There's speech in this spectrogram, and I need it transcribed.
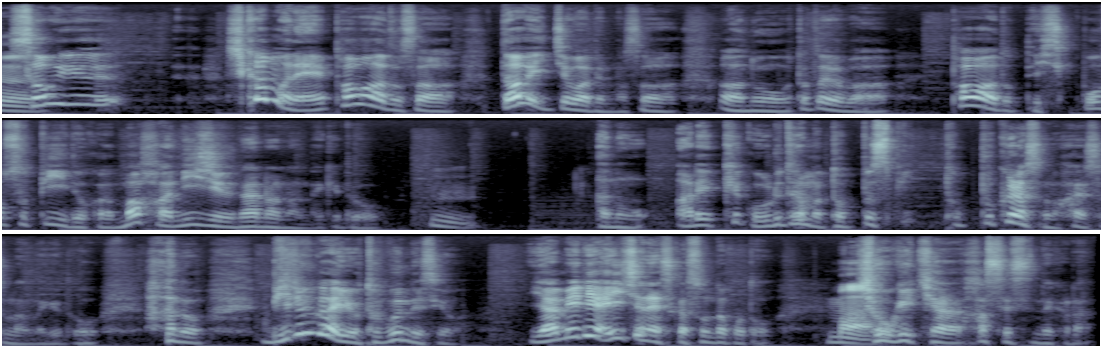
よ。うんそういう、しかもね、パワードさ、第1話でもさ、あの、例えば、パワードって飛行スピードがマッハ27なんだけど、うんあの、あれ結構ウルトラマントップスピトップクラスの速さなんだけど、あの、ビル街を飛ぶんですよ。やめりゃいいじゃないですか、そんなこと。まあ衝撃が発生するんだから。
